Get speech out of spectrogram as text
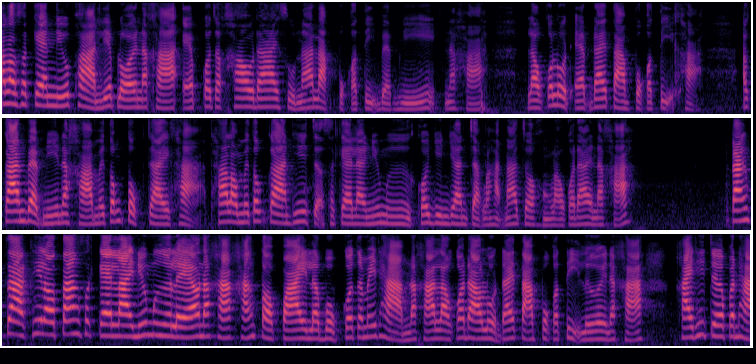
ถ้าเราสแกนนิ้วผ่านเรียบร้อยนะคะ แอปก็จะเข้าได้สู่หน้าหลักปกติแบบนี้นะคะ เราก็โหลดแอปได้ตามปกติค่ะ อาการแบบนี้นะคะไม่ต้องตกใจค่ะ ถ้าเราไม่ต้องการที่จะสแกนลายนิ้วมือ ก็ยืนยันจากรหัสหน้าจอของเราก็ได้นะคะหลังจากที่เราตั้งสแกนลายนิ้วมือแล้วนะคะ ครั้งต่อไประบบก็จะไม่ถามนะคะ เราก็ดาวน์โหลดได้ตามปกติเลยนะคะ ใครที่เจอปัญหา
